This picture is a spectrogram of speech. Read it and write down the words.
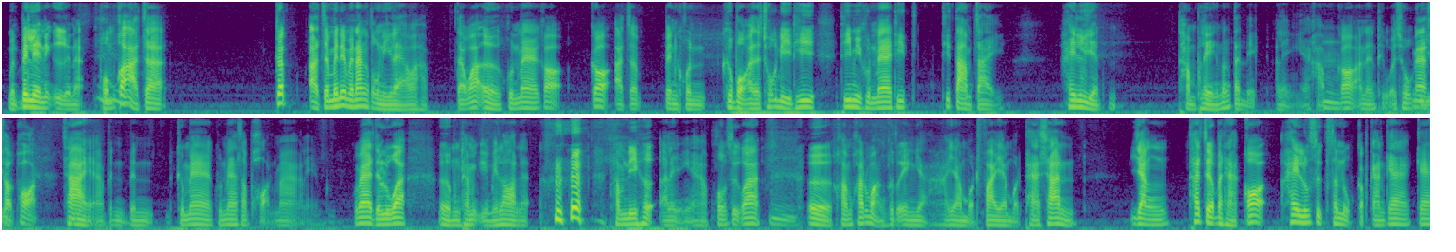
เหมือนไปเรียนอย่างอื่นน่ะผมก็อาจจะ ก็อาจจะไม่ได้มานั่งตรงนี้แล้วครับ แต่ว่าเออ คุณแม่ก็ ก็อาจจะเป็นคนคือผมอาจจะโชคดีที่ที่มีคุณแม่ที่ที่ตามใจให้เรียนทำเพลงตั้งแต่เด็กอะไรอย่างเงี้ยครับอืมก็อันนั้นถือว่าโชคดีแม่ support ใช่อะเป็นเป็นคือแม่คุณแม่ support มากเลยคุณคุณแม่อาจจะรู้ว่าเออมึงทำอย่างอื่นไม่รอดแล้วทำนี้เหอะอะไรอย่างเงี้ยครับผมรู้สึกว่าอืมเออความคาดหวังคือตัวเองอย่าอย่าหมดไฟอย่าหมด passion ยังถ้าเจอปัญหาก็ให้รู้สึกสนุกกับการแก้แก้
